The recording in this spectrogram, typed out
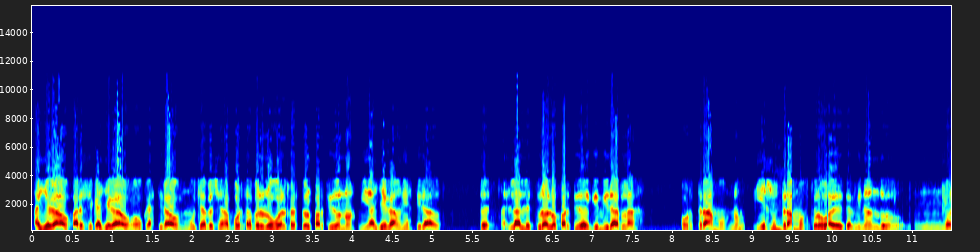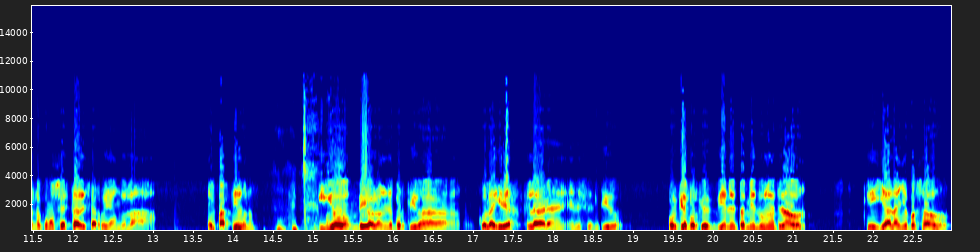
has llegado, parece que has llegado o que has tirado muchas veces a puerta, pero luego el resto del partido no, ni has llegado ni has tirado. Entonces, las lecturas de los partidos hay que mirarlas por tramos, ¿no? Y esos tramos te lo va determinando, mm, bueno, cómo se está desarrollando la, el partido, ¿no? Y yo veo a la Unión Deportiva con las ideas claras en, ese sentido. ¿Por qué? Porque viene también de un entrenador que ya el año pasado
